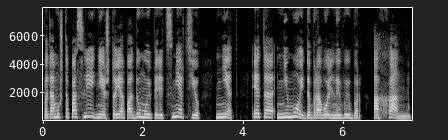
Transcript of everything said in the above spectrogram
потому что последнее, что я подумаю перед смертью, нет, это не мой добровольный выбор, а Ханны.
